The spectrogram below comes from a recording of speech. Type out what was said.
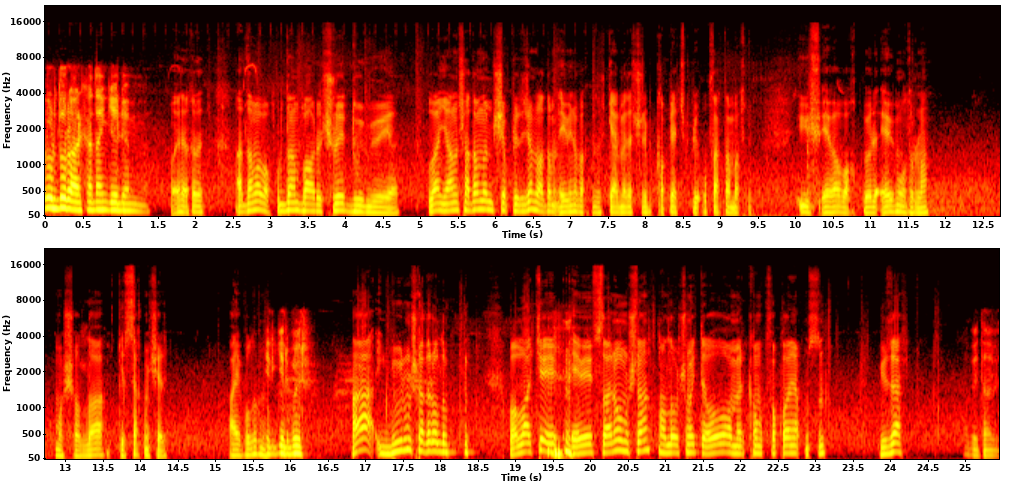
Dur dur arkadan geliyorum ben. Vay arkadaş. Adama bak buradan bağırıyor şuraya duymuyor ya. Ulan yanlış adamla bir şey yapıyor diyeceğim de adamın evine bak. Gelmeden şöyle bir kapıyı açıp bir ufaktan bakayım. Üf eve bak böyle ev mi olur lan? Maşallah girsek mi içeri? Ayıp olur mu? Gir gir buyur. Ha buyurmuş kadar oldum. Vallahi ki ev, ev efsane olmuş lan. Vallahi hoşuma gitti. Oo Amerika mutfak falan yapmışsın. Güzel. Tabii tabii.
